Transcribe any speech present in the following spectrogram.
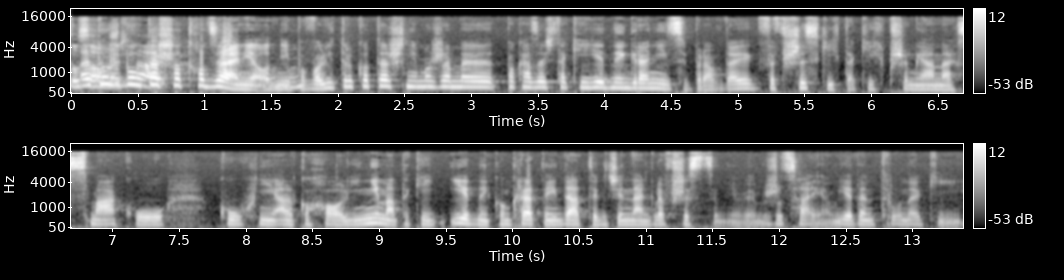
ale to już był tak. też odchodzenie od niej mhm. powoli, tylko też nie możemy pokazać takiej jednej granicy, prawda? Jak we wszystkich takich przemianach smaku, kuchni, alkoholi. Nie ma takiej jednej konkretnej daty, gdzie nagle wszyscy, nie wiem, rzucają jeden trunek i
